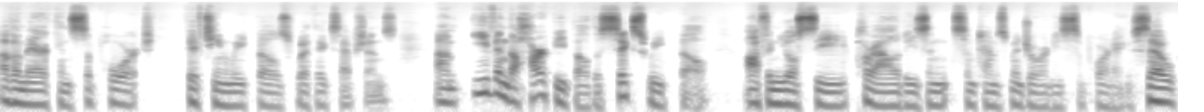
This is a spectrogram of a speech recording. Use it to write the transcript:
of Americans support 15 week bills with exceptions. Um, even the heartbeat bill, the six week bill often you'll see pluralities and sometimes majorities supporting. So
